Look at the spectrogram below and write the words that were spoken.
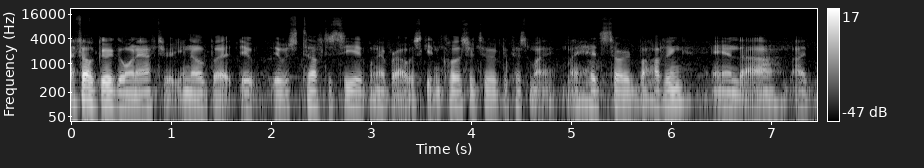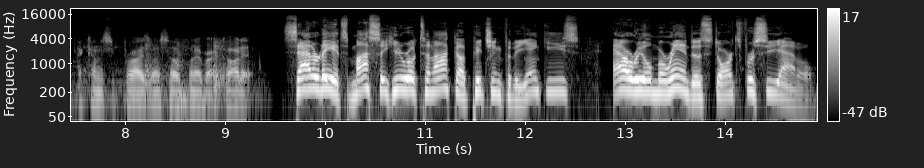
I felt good going after it, you know, but it, it was tough to see it whenever I was getting closer to it because my, my head started bobbing, and uh, I, I kind of surprised myself whenever I caught it. Saturday, it's Masahiro Tanaka pitching for the Yankees. Ariel Miranda starts for Seattle.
